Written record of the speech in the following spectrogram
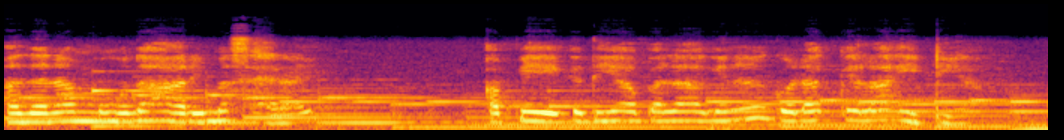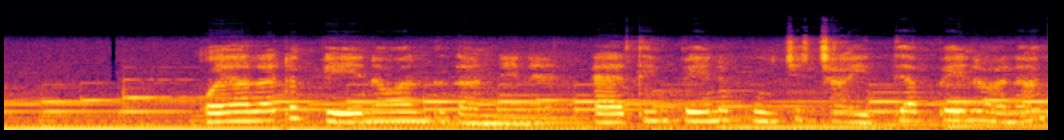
අදනම් මුහුද හරිම සැරයි. අපි ඒක දිහා බලාගෙන ගොඩක් වෙලා හිටිය. ඔයාලට පේනවන්ද දන්නේ නෑ. ඇතින් පේන පුංචි චෛත්‍යයක් පේනවනම්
